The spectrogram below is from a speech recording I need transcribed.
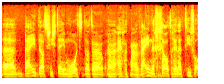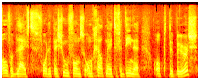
Uh, bij dat systeem hoort dat er uh, eigenlijk maar weinig geld relatief overblijft... voor de pensioenfondsen om geld mee te verdienen op de beurs.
